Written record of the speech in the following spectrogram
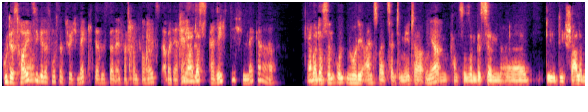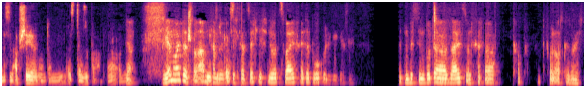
Gut, das Holzige, ähm, das muss natürlich weg. Das ist dann einfach schon verholzt. Aber der Rest Ja, das- ist richtig lecker. aber das sind unten nur die ein, zwei Zentimeter und Ja. dann kannst du so ein bisschen äh, die, die Schale ein bisschen abschälen und dann ist der super. Ja, also, Ja. Wir haben heute zu Abend haben wir wirklich tatsächlich nur zwei fette Brokkoli gegessen. Mit ein bisschen Butter, Ja. Salz und Pfeffer. Top. Hat voll ausgereicht.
